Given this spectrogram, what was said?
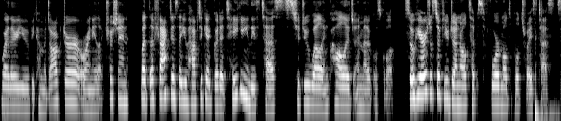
whether you become a doctor or an electrician. But the fact is that you have to get good at taking these tests to do well in college and medical school. So, here are just a few general tips for multiple choice tests.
